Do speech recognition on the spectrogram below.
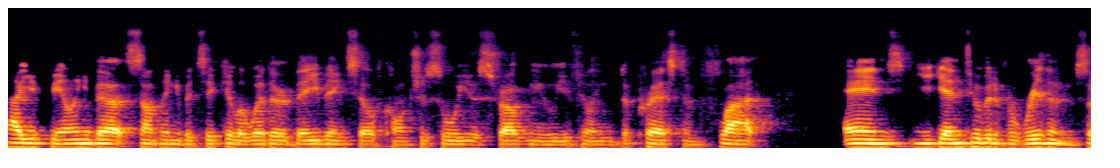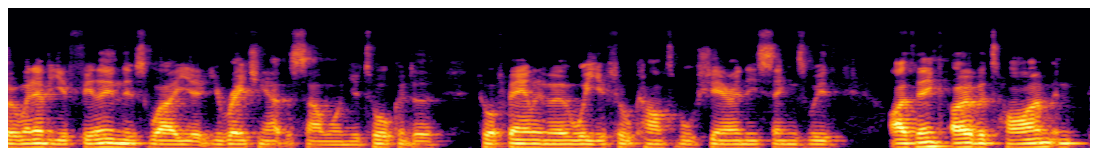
how you're feeling about something in particular, whether it be being self-conscious or you're struggling or you're feeling depressed and flat, and you get into a bit of a rhythm. So whenever you're feeling this way, you're, you're reaching out to someone, you're talking to to a family member where you feel comfortable sharing these things with. I think over time and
